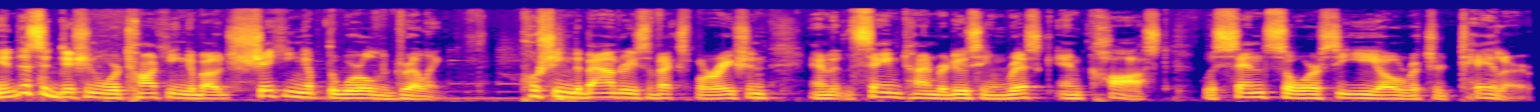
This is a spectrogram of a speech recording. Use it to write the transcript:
In this edition, we're talking about shaking up the world of drilling, pushing the boundaries of exploration, and at the same time reducing risk and cost with SensOre CEO Richard Taylor.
